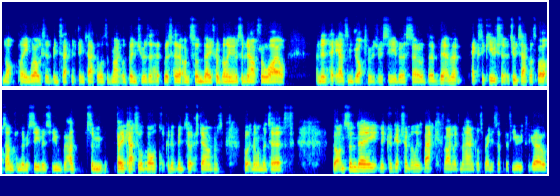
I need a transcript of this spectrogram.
not playing well because there's been second string tackles. Mike McGlinchey was was hurt on Sunday. Trent Williams has been out for a while and then he had some drops from his receivers. So the bit of execution at the two tackle spots and from the receivers who had some very catchable balls that could have been touchdowns, putting them on the turf. But on Sunday, they could get Trent Williams back finally from the ankle sprain he suffered a few weeks ago.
